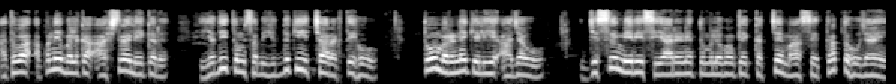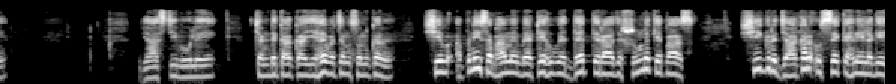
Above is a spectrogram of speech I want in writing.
अथवा अपने बल का आश्रय लेकर यदि तुम सब युद्ध की इच्छा रखते हो तो मरने के लिए आ जाओ। जिससे मेरी सियारे ने तुम लोगों के कच्चे मांस से तृप्त हो जाएँ। व्यास जी बोले, चंडिका का यह वचन सुनकर शिव अपनी सभा में बैठे हुए दैत्यराज शुंभ के पास शीघ्र जाकर उससे कहने लगे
